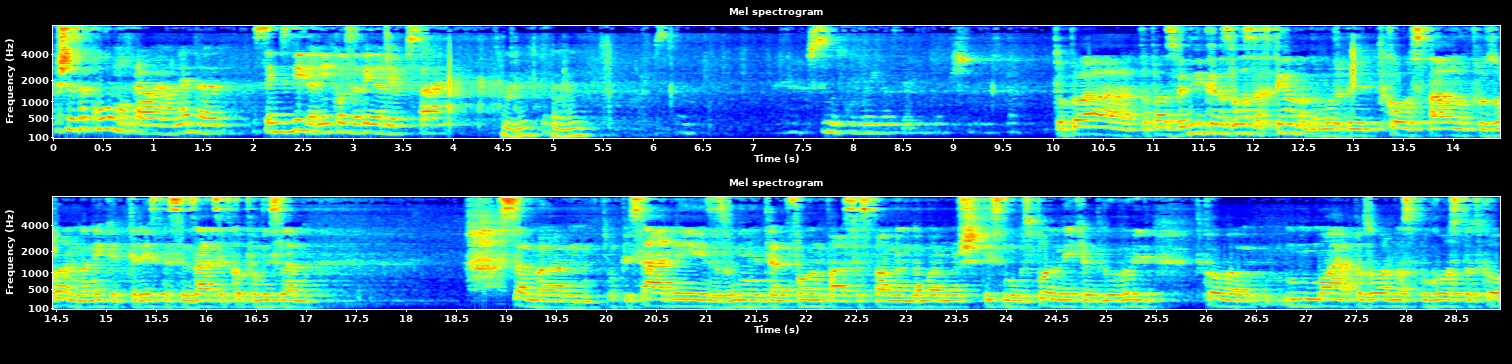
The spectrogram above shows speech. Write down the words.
pa še za komo pravijo, ne, da se jim zdi, da neko zavedanje obstaja. Mm -hmm. Sem odgovorila zdaj to pa, to pa zveni kar zelo zahtevno, da moraš biti tako stalno pozoren na neke telesne senzacije. Tako pomislim, sem um, v pisarni, zazvoni mi telefon, pa se spomnim, da moram še tistemu gospodu nekaj odgovoriti. Tako moja pozornost pogosto tako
